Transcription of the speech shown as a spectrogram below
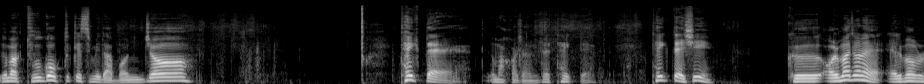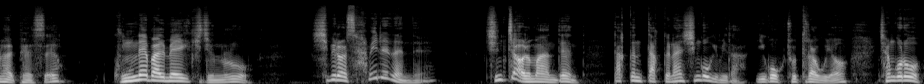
음악 두 곡 듣겠습니다. 먼저 Take That 음악 가져왔는데 Take That. Take That이 그 얼마 전에 앨범을 발표했어요. 국내 발매일 기준으로 11월 3일에 냈네. 진짜 얼마 안 된 따끈따끈한 신곡입니다. 이 곡 좋더라고요. 참고로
